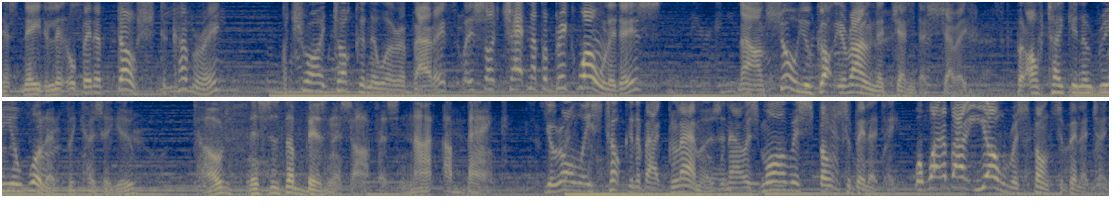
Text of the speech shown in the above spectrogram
Just need a little bit of dosh to cover it. I tried talking to her about it, but it's like chatting up a brick wall, it is. Is there anything Now, I'm sure you've got your own agenda, Sheriff, but I've taken a real wallet because of you. Toad, this is the business office, not a bank. You're always talking about glamours and how it's my responsibility. Well, what about your responsibility?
